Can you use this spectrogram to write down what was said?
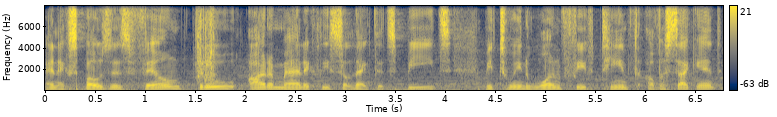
and exposes film through automatically selected speeds between 1 15th of a second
